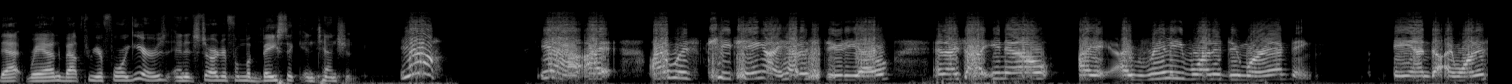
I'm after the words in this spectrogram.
that ran about three or four years, and it started from a basic intention. Yeah, yeah. I I was teaching. I had a studio, and I thought, you know, I I really want to do more acting, and I want to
